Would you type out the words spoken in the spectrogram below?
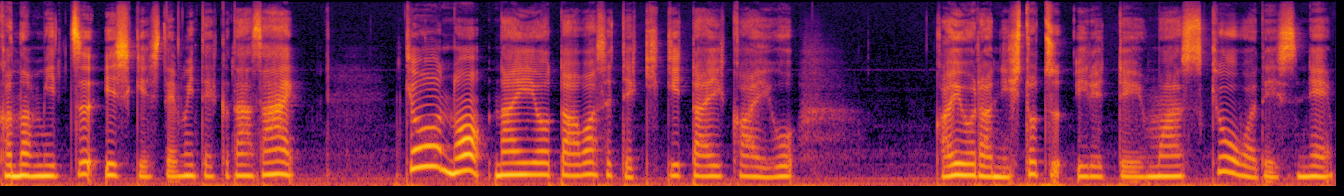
この3つ意識してみてください。今日の内容と合わせて聞きたい回を概要欄に一つ入れています。今日はですね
